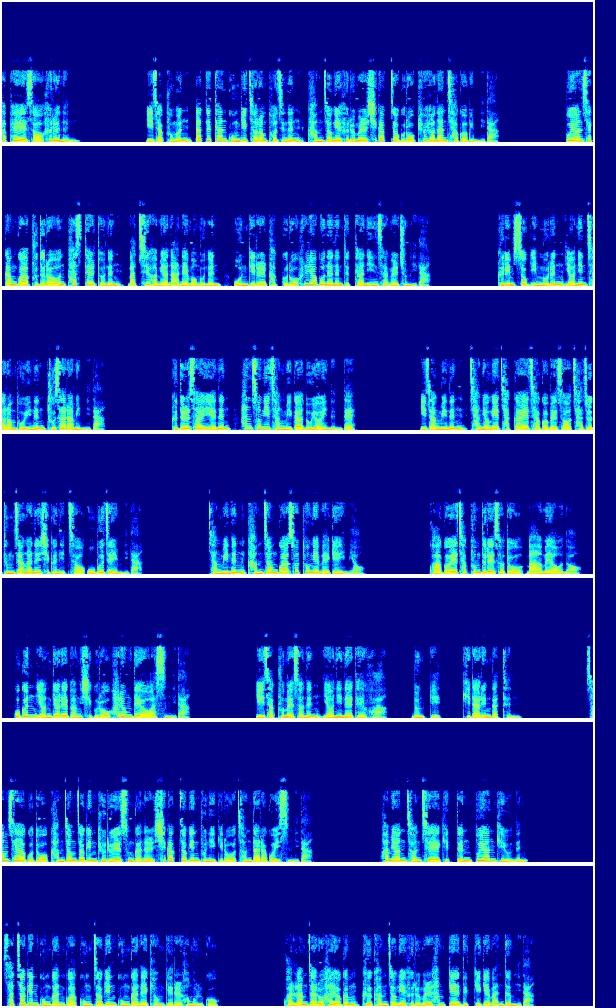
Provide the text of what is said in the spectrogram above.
카페에서 흐르는 이 작품은 따뜻한 공기처럼 퍼지는 감정의 흐름을 시각적으로 표현한 작업입니다. 뿌연 색감과 부드러운 파스텔 톤은 마치 화면 안에 머무는 온기를 밖으로 흘려보내는 듯한 인상을 줍니다. 그림 속 인물은 연인처럼 보이는 두 사람입니다. 그들 사이에는 한 송이 장미가 놓여 있는데 이 장미는 장영의 작가의 작업에서 자주 등장하는 시그니처 오브제입니다. 장미는 감정과 소통의 매개이며 과거의 작품들에서도 마음의 언어 혹은 연결의 방식으로 활용되어 왔습니다. 이 작품에서는 연인의 대화, 눈빛, 기다림 같은 섬세하고도 감정적인 교류의 순간을 시각적인 분위기로 전달하고 있습니다. 화면 전체에 깃든 뿌연 기운은 사적인 공간과 공적인 공간의 경계를 허물고 관람자로 하여금 그 감정의 흐름을 함께 느끼게 만듭니다.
